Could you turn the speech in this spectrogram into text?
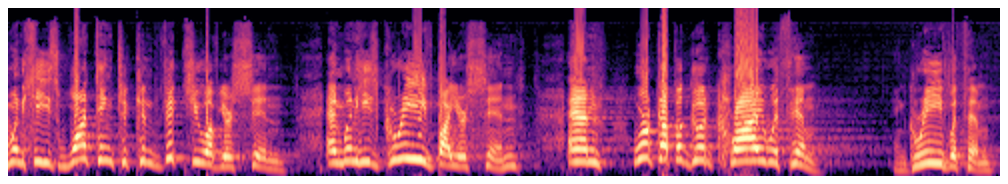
when He's wanting to convict you of your sin and when He's grieved by your sin, and work up a good cry with Him and grieve with Him.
